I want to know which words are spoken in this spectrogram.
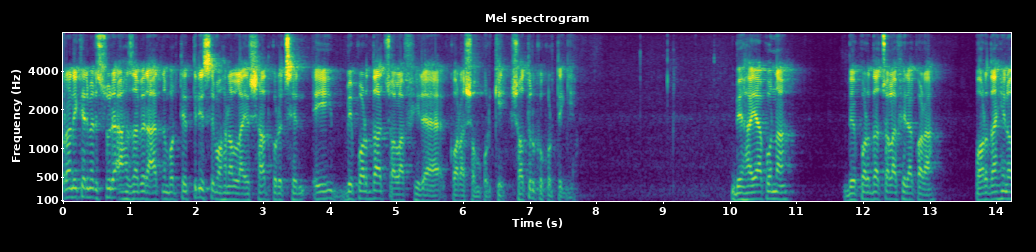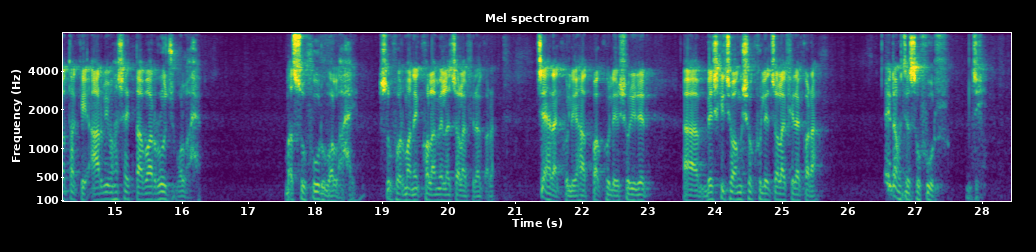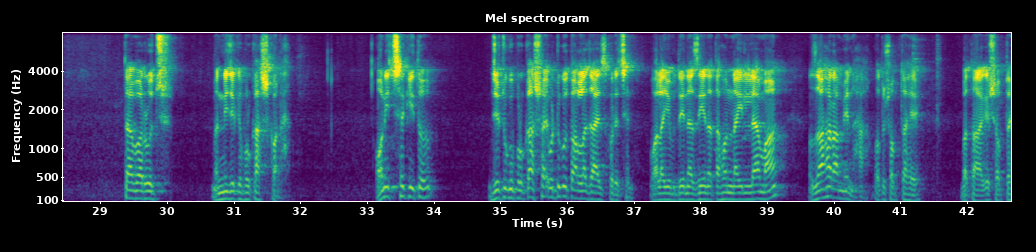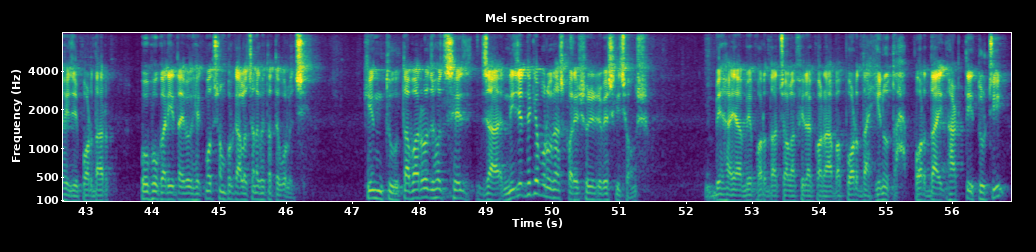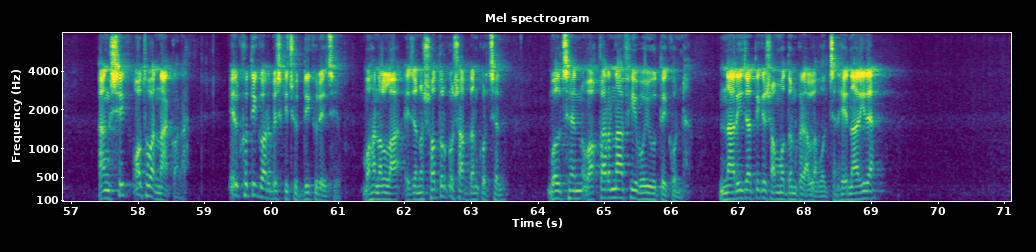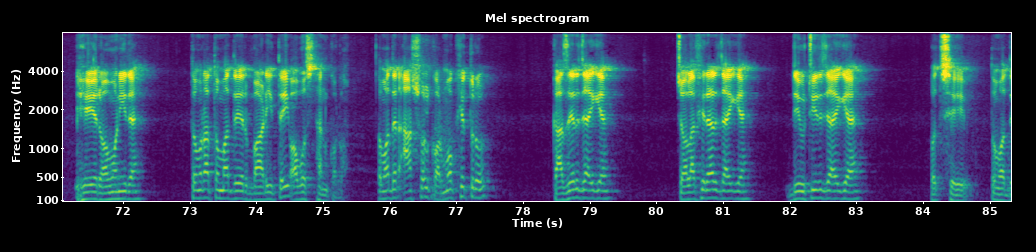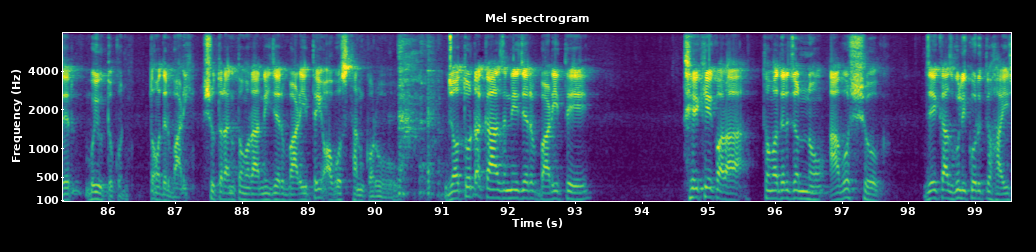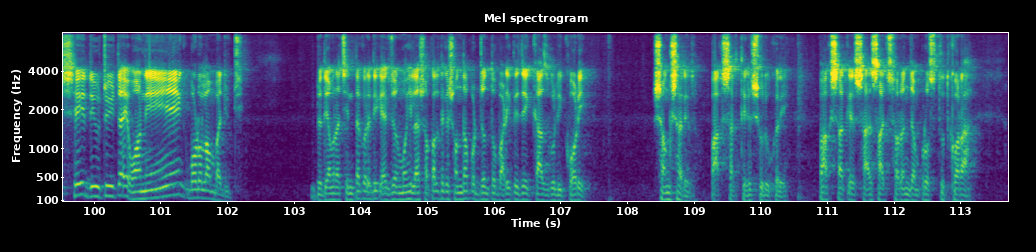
কোরআন কেরমের সুরে আহজাবের আয়াত নম্বর তেত্রিশে মহান আল্লাহ এরশাদ করেছেন, এই বেপর্দা চলাফেরা করা সম্পর্কে সতর্ক করতে গিয়ে। বেহায়াপনা, বেপর্দা চলাফেরা করা, পর্দাহীনতাকে আরবি ভাষায় তাবার রোজ বলা হয় বা সুফুর বলা হয়। সুফর মানে খোলামেলা চলাফেরা করা, চেহারা খুলে, হাত পা খুলে, শরীরের বেশ কিছু অংশ খুলে চলাফেরা করা। এটা হচ্ছে সুফুর, জি। তারপর রোজ মানে নিজেকে প্রকাশ করা। অনিচ্ছাকৃত যেটুকু প্রকাশ হয়, ওটুকু তো আল্লাহ জায়েজ করেছেন। ওয়ালাইউদ্দিন আজিনা তাহন না ইল্লামা জাহারা মিনহা। গত সপ্তাহে বা তার আগের সপ্তাহে যে পর্দার উপকারিতা এবং হেকমত সম্পর্কে আলোচনা করে তাতে বলেছি। কিন্তু তাবারোজ হচ্ছে যা নিজে থেকে প্রকাশ করে শরীরের বেশ কিছু অংশ। বেহায়া, বেপর্দা, চলাফেরা করা বা পর্দাহীনতা, পর্দায় ঘাটতি, ত্রুটি, আংশিক অথবা না করা। এর ক্ষতিকর বেশ কিছু দিক রয়েছে। মহান আল্লাহ এই জন্য সতর্ক সাবধান করছেন। বলছেন ওয়াকারনাফি বইউতে কোন নারী জাতিকে সম্বোধন করে আল্লাহ বলছেন, হে নারীরা, হে রমণীরা, তোমরা তোমাদের বাড়িতেই অবস্থান করো। তোমাদের আসল কর্মক্ষেত্র কাজের জায়গা, চলাফেরার জায়গা, ডিউটির জায়গা হচ্ছে তোমাদের বইউতকোণ তোমাদের বাড়ি। সুতরাং তোমরা নিজের বাড়িতেই অবস্থান করো। যতটা কাজ নিজের বাড়িতে থেকে করা তোমাদের জন্য আবশ্যক, যে কাজগুলি করতে হয়, সেই ডিউটিটাই অনেক বড় লম্বা ডিউটি। যদি আমরা চিন্তা করে দিই একজন মহিলা সকাল থেকে সন্ধ্যা পর্যন্ত বাড়িতে যে কাজগুলি করে, সংসারের পাক শাক থেকে শুরু করে, পাক শাকের সাজ সরঞ্জাম প্রস্তুত করা,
